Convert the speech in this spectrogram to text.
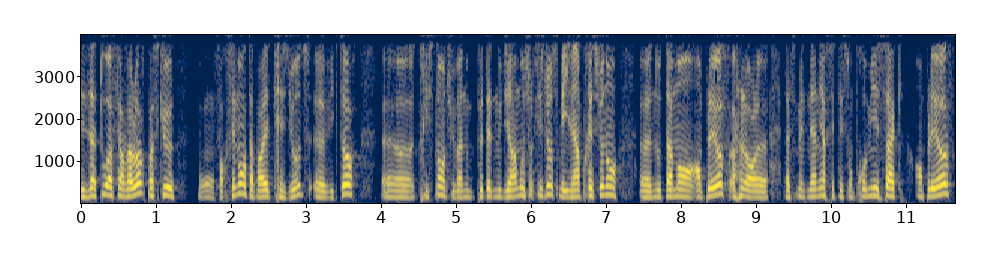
des atouts à faire valoir parce que Bon, forcément, tu as parlé de Chris Jones, euh, Victor. Euh, Tristan, tu vas peut-être nous dire un mot sur Chris Jones, mais il est impressionnant, euh, notamment en playoff. Alors, la semaine dernière, c'était son premier sac en playoff,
